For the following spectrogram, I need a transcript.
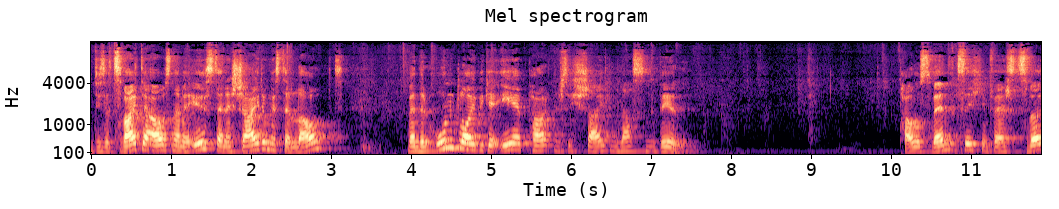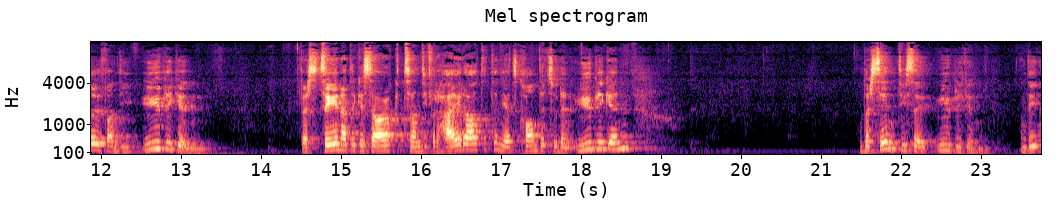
Und diese zweite Ausnahme ist, eine Scheidung ist erlaubt, wenn der ungläubige Ehepartner sich scheiden lassen will. Paulus wendet sich im Vers 12 an die übrigen. Vers 10 hat er gesagt, an die Verheirateten, jetzt kommt er zu den übrigen. Und wer sind diese übrigen, an die,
